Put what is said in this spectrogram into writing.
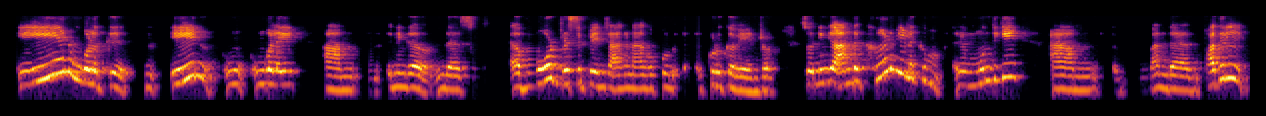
ஏன் உங்களுக்கு ஏன் உங்களை நீங்க இந்த அவார்ட் ரெசிபியன்டாக நாங்க குடு- கொடுக்க வேண்டும்? சோ நீங்க அந்த கேள்விகளுக்கு முந்தைய அந்த பதில்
